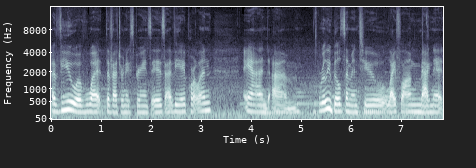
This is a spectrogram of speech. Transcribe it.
a view of what the veteran experience is at VA Portland and um, really builds them into lifelong magnet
